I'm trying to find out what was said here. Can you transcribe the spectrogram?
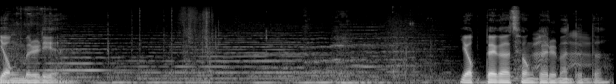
영물리에 역배가 정배를 만든다.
